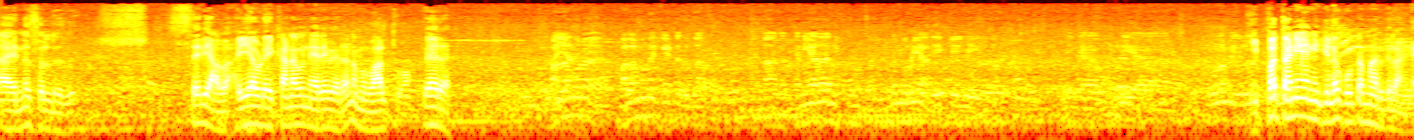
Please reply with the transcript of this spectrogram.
நான் என்ன சொல்றது? சரி அவ ஐயாவுடைய கனவு நிறைவேற நம்ம வாழ்த்துவோம். வேற? இப்ப தனியா நிக்கல கூட்டமா இருக்கிறாங்க.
